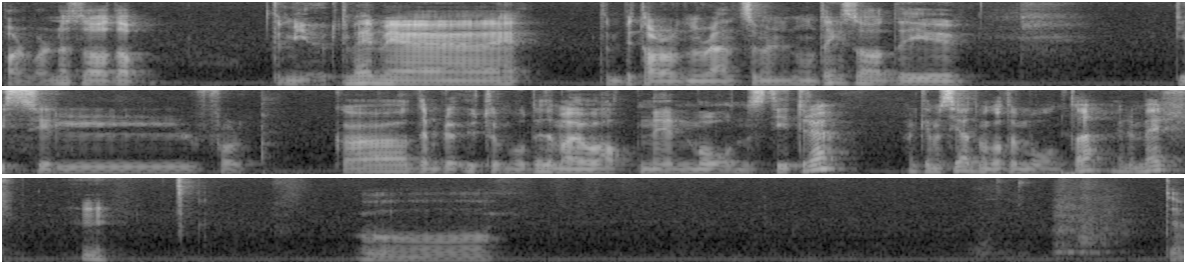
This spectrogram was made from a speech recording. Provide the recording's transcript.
barnebarnet Så da De gjør jo ikke noe mer med De betaler noen ransom eller noen ting, så de gisselfolka Den ble utålmodig. De har jo hatt den i en måneds tid, tror jeg. Er det ikke det de sier? At de har gått en måned eller mer. Mm. Og de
